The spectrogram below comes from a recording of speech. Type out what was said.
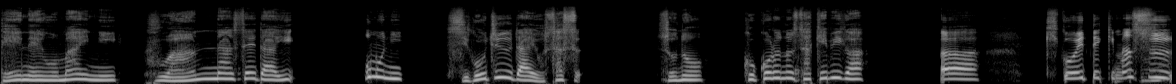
定年を前に不安な世代。主に4 5 0代を指すその心の叫びがああ聞こえてきます。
